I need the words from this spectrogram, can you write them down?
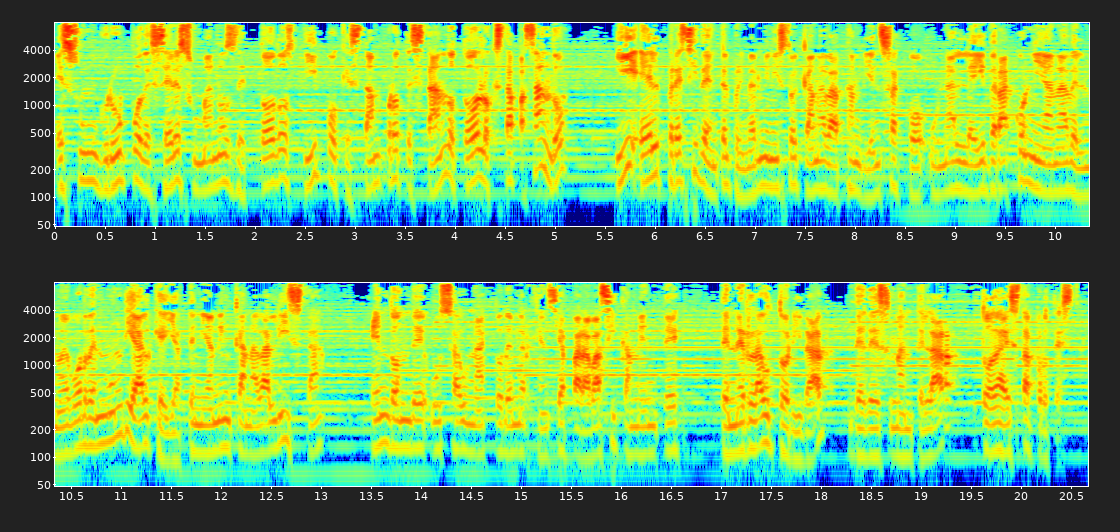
es un grupo de seres humanos de todos tipo que están protestando todo lo que está pasando. Y el presidente, el primer ministro de Canadá, también sacó una ley draconiana del nuevo orden mundial que ya tenían en Canadá lista en donde usa un acto de emergencia para básicamente tener la autoridad de desmantelar toda esta protesta.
